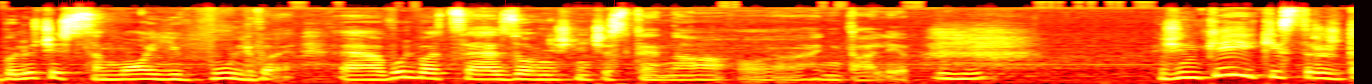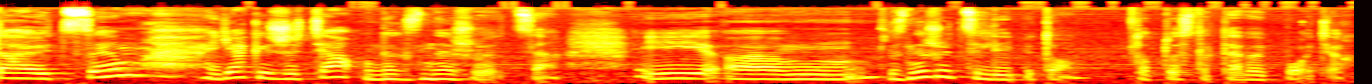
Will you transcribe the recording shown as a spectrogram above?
болючість самої вульви. Е, Вульва це зовнішня частина е, геніталіїв. Жінки, які страждають цим, якість життя у них знижується. І ем, знижується ліпідо. тобто статевий потяг.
